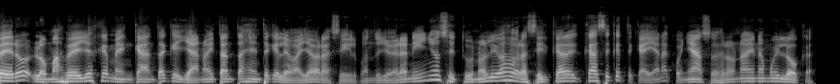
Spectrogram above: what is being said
Pero lo más bello es que me encanta que ya no hay tanta gente que le vaya a Brasil. Cuando yo era niño, si tú no le ibas a Brasil, casi que te caían a coñazos. Era una vaina muy loca.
